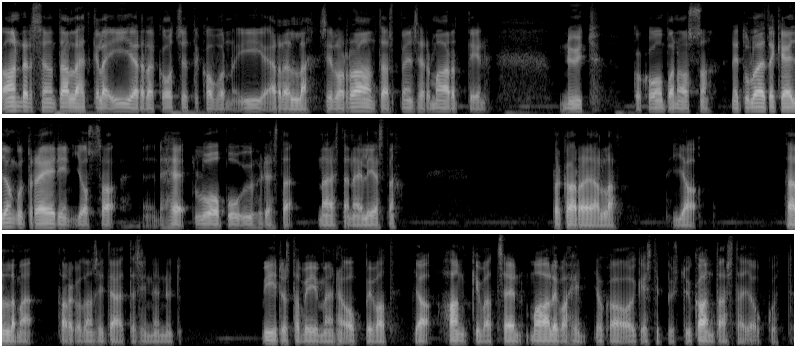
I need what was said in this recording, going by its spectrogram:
Andersen on tällä hetkellä IRL, Kotsettekov on IRL, siellä on Ranta, Spencer Martin nyt kokoonpanossa. Ne tulee tekemään jonkun treidin, jossa he luopuu yhdestä näistä neljästä takarajalla. Ja tällä mä tarkoitan sitä, että sinne nyt vihdosta viimein he oppivat ja hankkivat sen maalivahin, joka oikeasti pystyy kantaa sitä joukkuetta.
